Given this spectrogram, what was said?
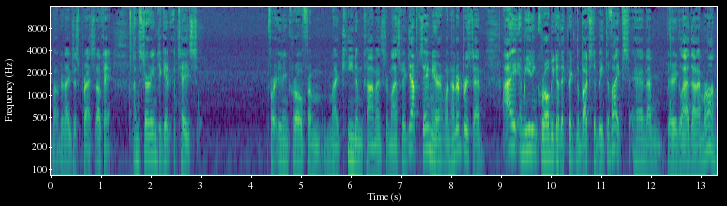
What did I just press? Okay, I'm starting to get a taste for eating crow from my Keenum comments from last week. Yep, same here, 100%. I am eating crow because I picked the Bucks to beat the Vikes, and I'm very glad that I'm wrong.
